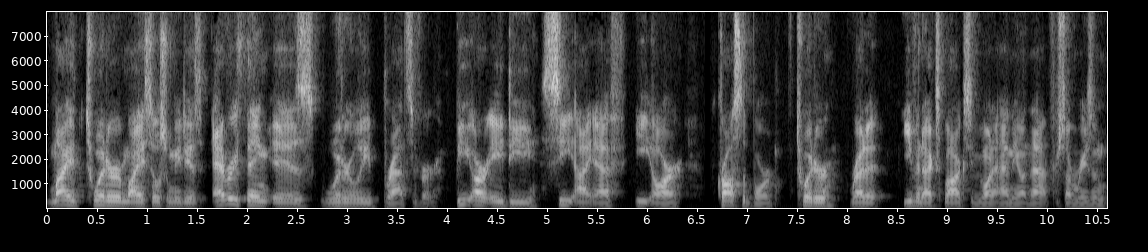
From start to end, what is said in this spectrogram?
my Twitter, my social medias, everything is literally Bradcifer. B R A D C I F E R across the board Twitter, Reddit, even Xbox, if you want to add me on that for some reason.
